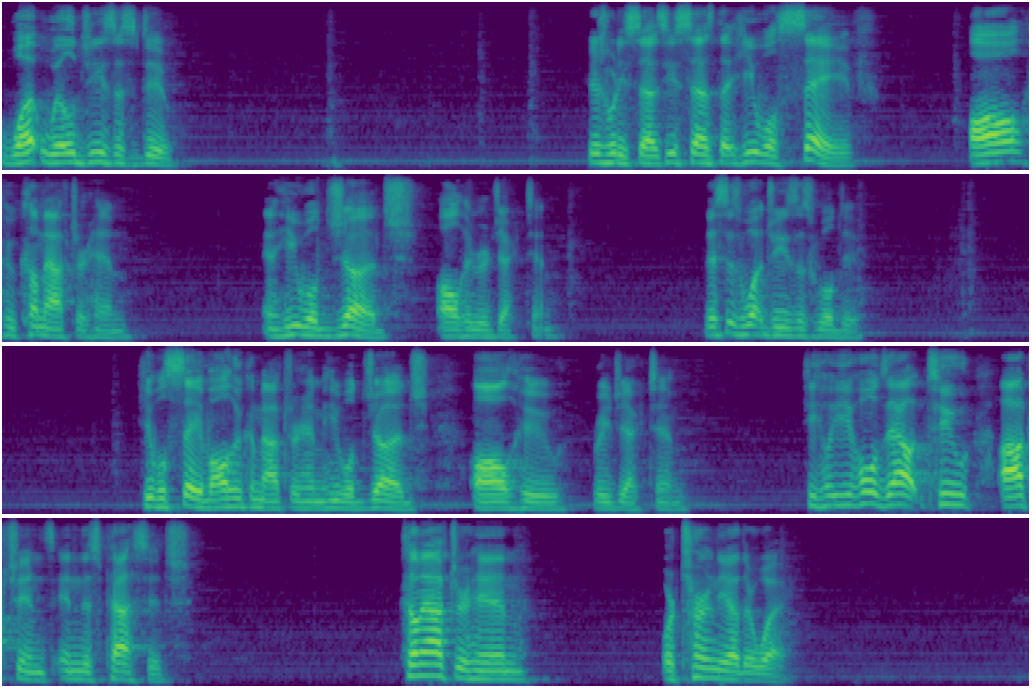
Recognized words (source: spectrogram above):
What will Jesus do? Here's what he says He says that he will save all who come after him, and he will judge all who reject him. This is what Jesus will do. He will save all who come after him, he will judge all who reject him. He, he holds out two options in this passage come after him or turn the other way.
